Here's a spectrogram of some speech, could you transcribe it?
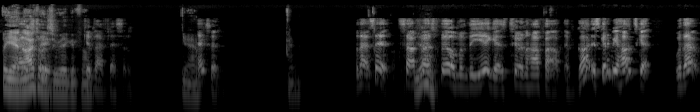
but yeah, no, I thought it was a really good film. Good life lesson. Yeah, Excellent. Yeah. Well, that's it. So our Yeah. first film of the year gets two and a half out of. God, it's going to be hard to get without.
